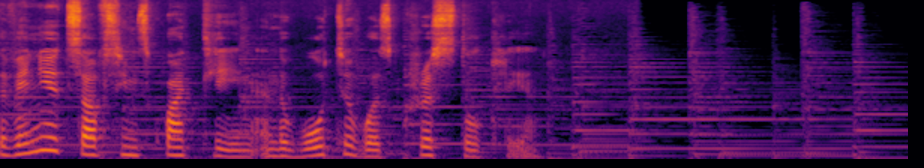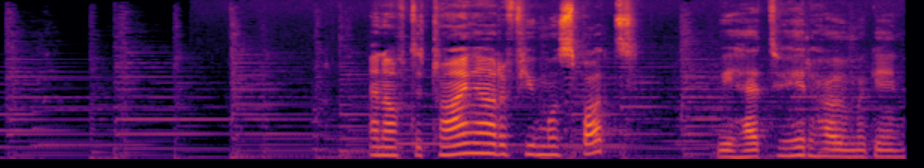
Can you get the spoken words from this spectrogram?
The venue itself seems quite clean and the water was crystal clear. And after trying out a few more spots, we had to head home again.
